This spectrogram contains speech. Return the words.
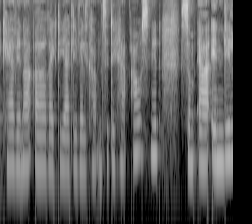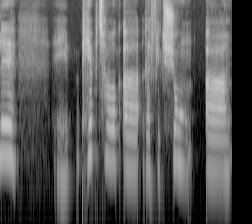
kære venner, og rigtig hjertelig velkommen til det her afsnit, som er en lille øh, pep-talk og refleksion, og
